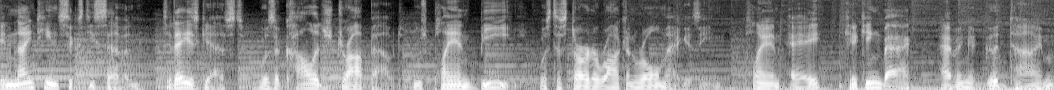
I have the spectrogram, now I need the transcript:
In 1967, today's guest was a college dropout whose plan B was to start a rock and roll magazine. Plan A, kicking back, having a good time,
